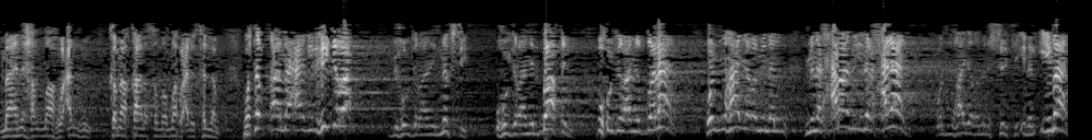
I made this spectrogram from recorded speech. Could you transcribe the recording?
ما نهى الله عنه كما قال صلى الله عليه وسلم وتبقى معاني الهجرة بهجران النفس وهجران الباطل وهجران الضلال. والمهاجرة من من الحرام إلى الحلال والمهاجرة من الشرك إلى الإيمان.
